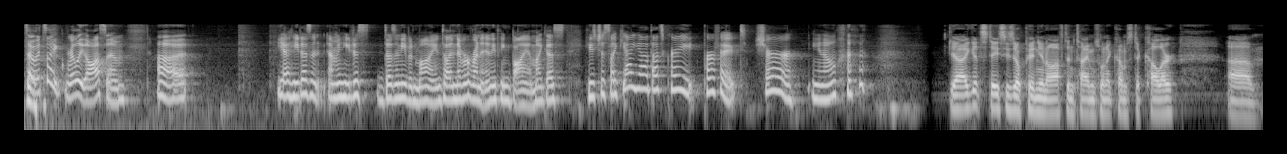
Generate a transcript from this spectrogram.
so it's like really awesome. Uh, yeah, he doesn't. I mean, he just doesn't even mind. I never run anything by him. I guess he's just like, yeah, yeah, that's great, perfect, sure, you know. Yeah, I get Stacy's opinion oftentimes when it comes to color. Um,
